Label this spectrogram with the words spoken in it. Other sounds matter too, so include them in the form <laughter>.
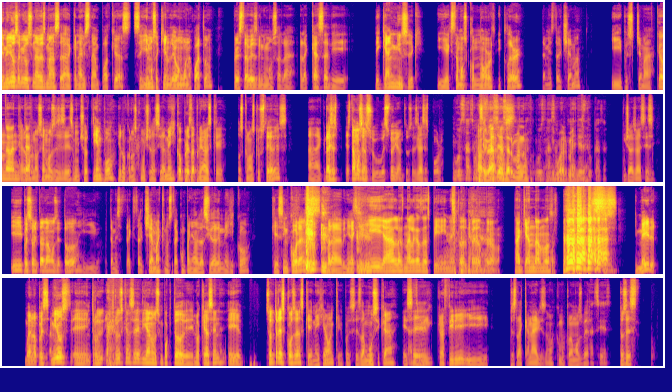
Bienvenidos amigos una vez más a Cannabis Slam Podcast. Seguimos aquí en León, Guanajuato, pero esta vez venimos a la, a la casa de, de Gang Music y aquí estamos con North y Claire. También está el Chema. Y pues Chema, ¿Qué onda, ya bandita? lo conocemos desde hace mucho tiempo. Yo lo conozco mucho de la Ciudad de México, pero es la primera vez que los conozco a ustedes. Ah, gracias. Estamos en su estudio, entonces gracias por... Un gustazo. No, gracias, hermano. Un gustazo. Igualmente. Tu casa. Muchas gracias. Y pues ahorita hablamos de todo y también aquí está el Chema que nos está acompañando de la Ciudad de México, que es cinco horas <coughs> para venir aquí. Sí, ya las nalgas de aspirina y todo el pedo, pero aquí andamos. <laughs> He made it. Bueno, pues amigos, eh, introdu- introduzcanse, díganos un poquito de lo que hacen. Eh, son tres cosas que me dijeron que pues es la música, es Así es. el graffiti y pues la cannabis, ¿no? Como podemos ver. Así es. Entonces,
